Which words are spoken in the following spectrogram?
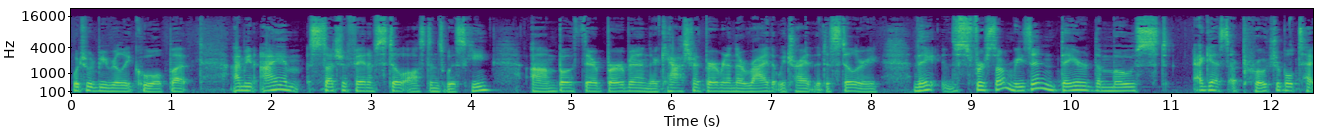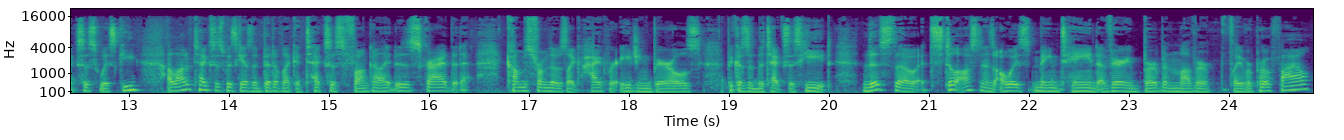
which would be really cool. But I mean, I am such a fan of Still Austin's whiskey, um, both their bourbon, their cask strength bourbon, and their rye that we tried at the distillery. They, for some reason, they are the most I guess, approachable Texas whiskey. A lot of Texas whiskey has a bit of like a Texas funk, I like to describe, that comes from those like hyper aging barrels because of the Texas heat. This, though, still Austin has always maintained a very bourbon lover flavor profile.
